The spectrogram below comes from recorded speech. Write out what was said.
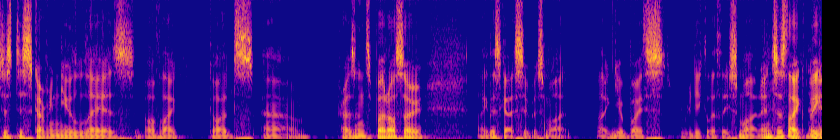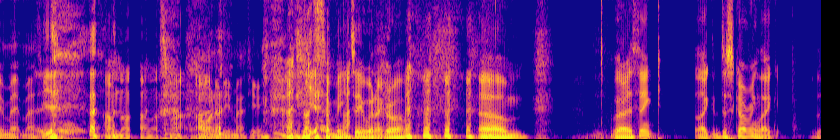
just discovering new layers of like God's um, presence, but also like this guy's super smart. Like you're both ridiculously smart, and just like Have be, you met Matthew? yeah, I'm not. I'm not smart. I want to be Matthew. yeah, me too. When I grow up, um, but I think like discovering like the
